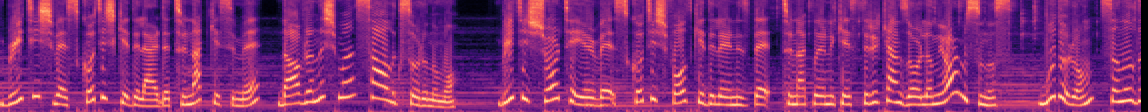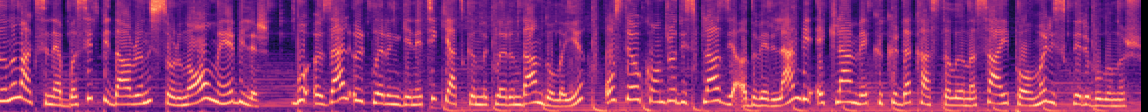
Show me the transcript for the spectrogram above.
British ve Scottish kedilerde tırnak kesimi davranış mı, sağlık sorunu mu? British Shorthair ve Scottish Fold kedilerinizde tırnaklarını kestirirken zorlanıyor musunuz? Bu durum sanıldığının aksine basit bir davranış sorunu olmayabilir. Bu özel ırkların genetik yatkınlıklarından dolayı osteokondrodisplazya adı verilen bir eklem ve kıkırdak hastalığına sahip olma riskleri bulunur.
